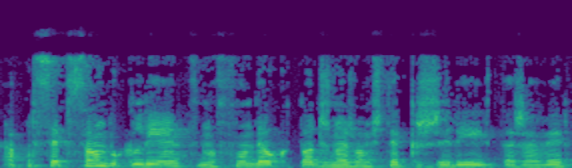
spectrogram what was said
a, percepção do cliente, no fundo, é o que todos nós vamos ter que gerir, estás a ver?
